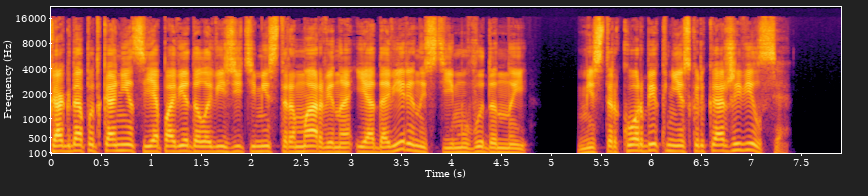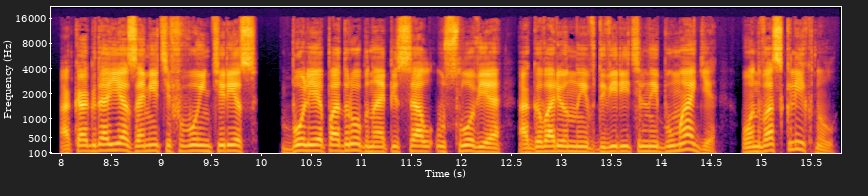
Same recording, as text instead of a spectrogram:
Когда под конец я поведал о визите мистера Марвина и о доверенности ему выданной, мистер Корбик несколько оживился. А когда я, заметив его интерес, более подробно описал условия, оговоренные в доверительной бумаге, он воскликнул.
